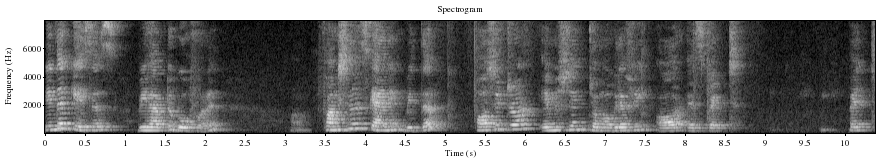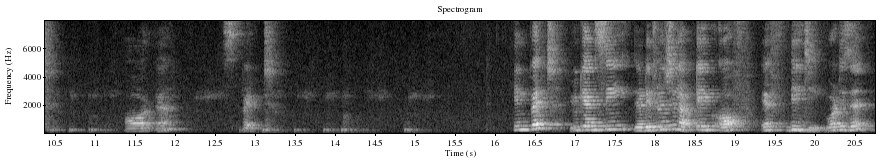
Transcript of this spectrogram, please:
In that cases, we have to go for an um, functional scanning with the positron emission tomography or a SPECT. PET or a SPECT. In PET, you can see the differential uptake of FDG. What is it?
